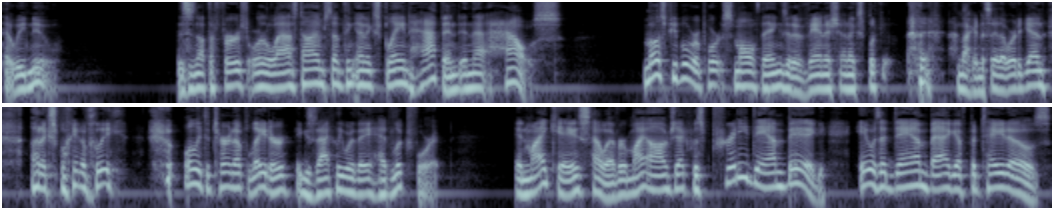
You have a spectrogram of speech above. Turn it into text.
that we knew. This is not the first or the last time something unexplained happened in that house. Most people report small things that have vanished unexplicably. I'm not going to say that word again. Unexplainably, only to turn up later exactly where they had looked for it. In my case, however, my object was pretty damn big. It was a damn bag of potatoes.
